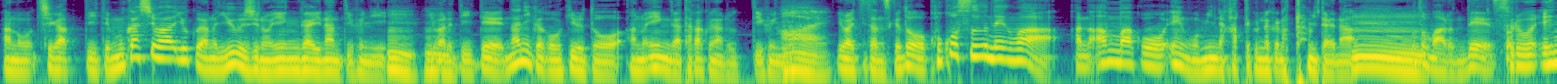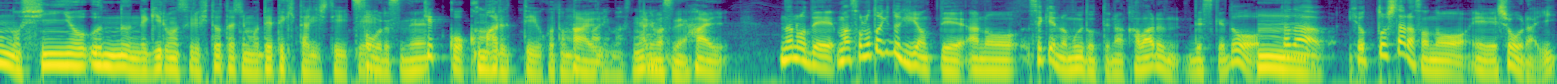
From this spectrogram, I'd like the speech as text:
あの違っていて、昔はよくあの有事の円買いなんていうふうにうんうん言われていて、何かが起きるとあの円が高くなるっていうふうに言わはいれてたんですけど、ここ数年はあのあんまこう円をみんな買ってくれなくなったみたいなうんこともあるんで、それを円の信用云々で議論する人たちも出てきたりしていて、そうですね結構困るっていうこともありますね。はい、ありますね。はい。なので、まあ、その時々によってあの世間のムードっていうのは変わるんですけど、うん。ただ、ひょっとしたらその、えー将来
